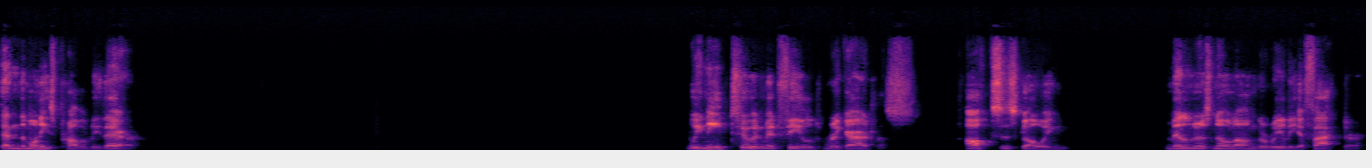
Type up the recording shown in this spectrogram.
then the money's probably there. We need two in midfield regardless. Ox is going. Milner is no longer really a factor.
